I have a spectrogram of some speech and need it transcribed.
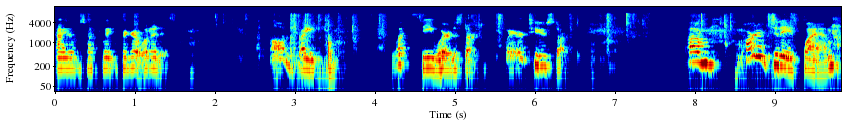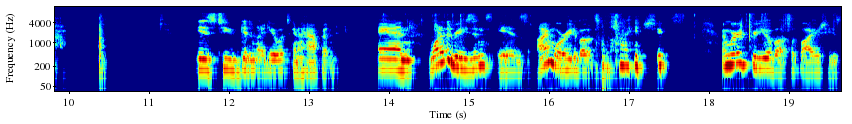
Now you'll just have to wait and figure out what it is. All right. Let's see where to start. Where to start. Um, part of today's plan is to get an idea what's going to happen. And one of the reasons is I'm worried about supply issues. I'm worried for you about supply issues.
